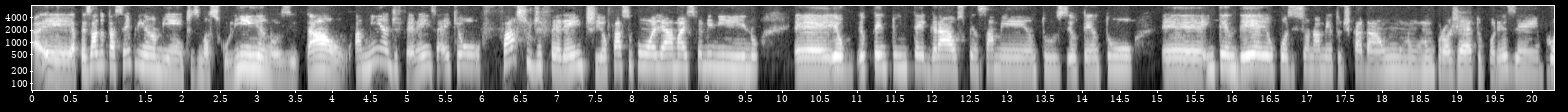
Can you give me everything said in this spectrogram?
É, apesar de eu estar sempre em ambientes masculinos e tal, a minha diferença é que eu faço diferente, eu faço com um olhar mais feminino, é, eu, eu tento integrar os pensamentos, eu tento é, entender o posicionamento de cada um num, num projeto, por exemplo,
